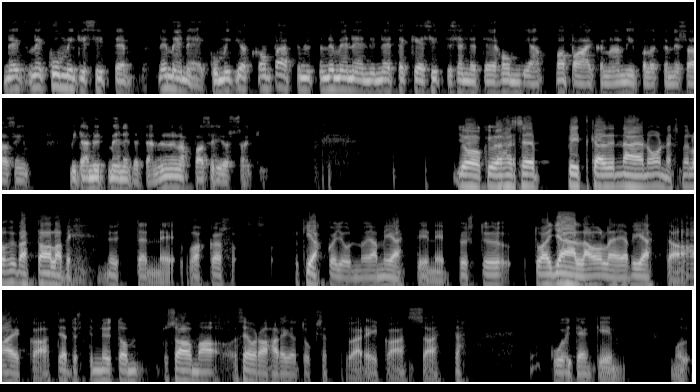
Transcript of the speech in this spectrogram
ne, ne kumminkin sitten, ne menee. Kumminkin, jotka on päättänyt, että ne menee, niin ne tekee sitten sen eteen hommia vapaa-aikana niin paljon, että ne saa siinä, mitä nyt menetetään, niin ne nappaa sen jossakin. Joo, kyllähän se pitkälti näin. Onneksi meillä on hyvä talvi nyt, niin vaikka jos kiekkojunnuja miettii, niin pystyy tuo jäällä olemaan ja viettää aikaa. Tietysti nyt on sauma seuraharjoitukset pyörii kanssa, että kuitenkin. Mut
